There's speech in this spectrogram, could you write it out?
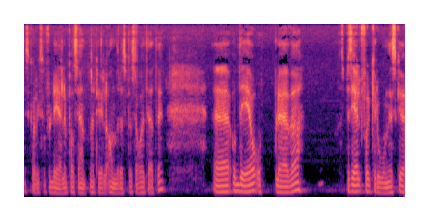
De skal liksom fordele pasientene til andre spesialiteter. Og det å oppleve, spesielt for kroniske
